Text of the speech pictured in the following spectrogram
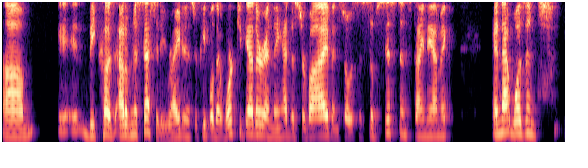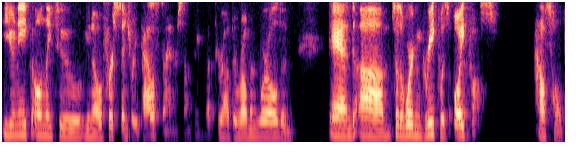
um, because out of necessity, right? It's people that work together and they had to survive, and so it's a subsistence dynamic, and that wasn't unique only to you know first century Palestine or something, but throughout the Roman world, and and um, so the word in Greek was oikos, household,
